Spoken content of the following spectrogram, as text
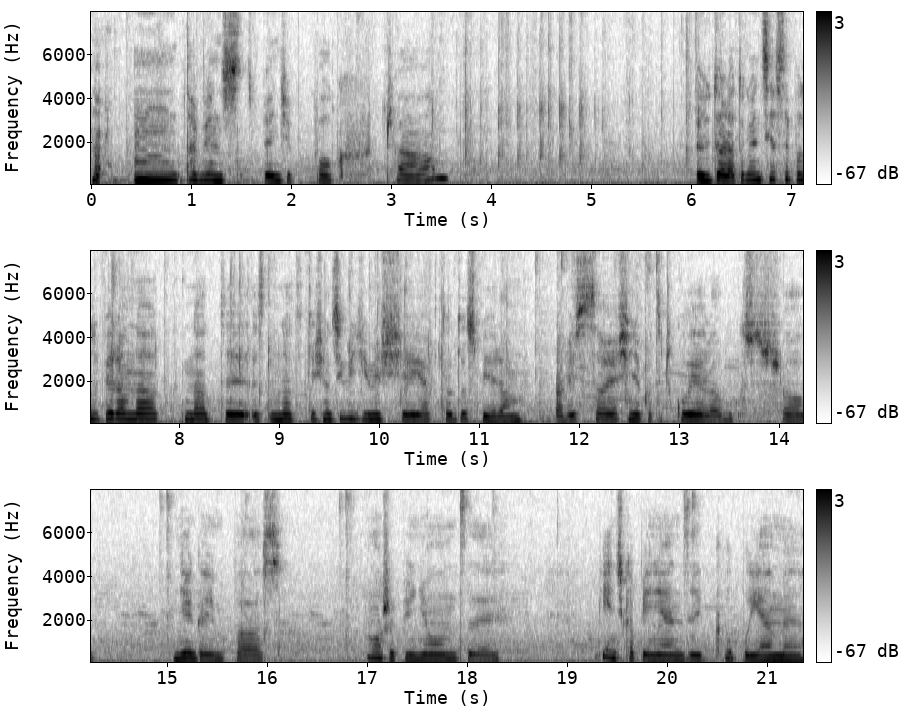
No, mm, tak więc będzie pokczam. Y, Dobra, to więc ja sobie pozbieram na, na, ty, na te tysiąc i widzimy się jak to dozbieram. A wiesz co, ja się nie patyczkuję, Robux Shop, nie Game Pass, może pieniądze, 5k pieniędzy, kupujemy,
